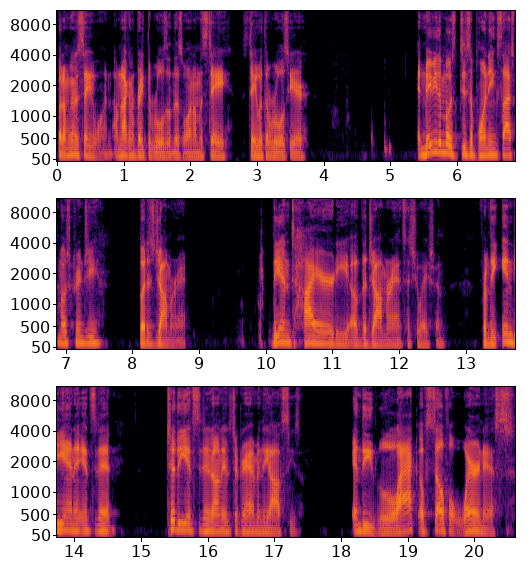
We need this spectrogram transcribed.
but I'm gonna say one. I'm not gonna break the rules on this one. I'm gonna stay, stay with the rules here. And maybe the most disappointing slash most cringy, but it's Ja Morant. The entirety of the Ja Morant situation, from the Indiana incident to the incident on Instagram in the offseason and the lack of self awareness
